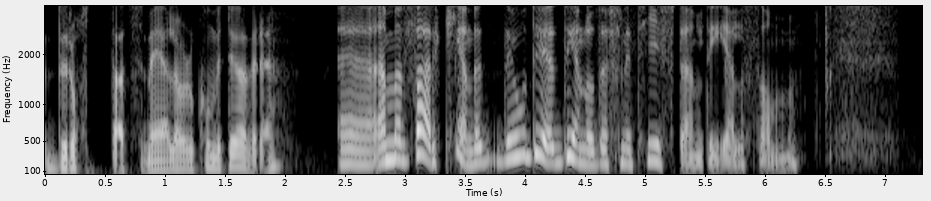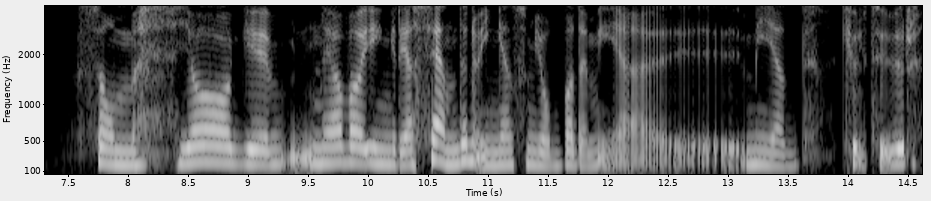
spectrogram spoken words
brottats med eller har du kommit över det? Eh, ja, men verkligen. Det, det, det är nog definitivt en del som som jag, när jag var yngre, jag kände nog ingen som jobbade med, med kultur.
